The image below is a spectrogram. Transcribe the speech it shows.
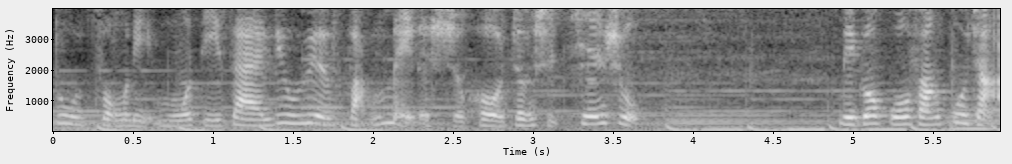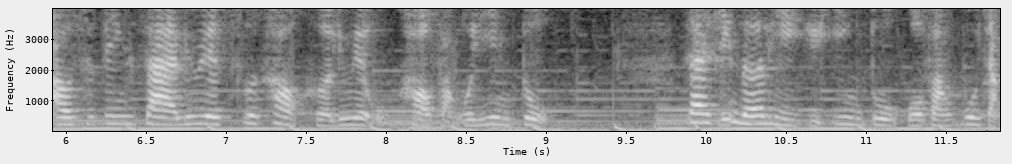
度总理摩迪在六月访美的时候正式签署。美国国防部长奥斯汀在六月四号和六月五号访问印度。在新德里与印度国防部长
